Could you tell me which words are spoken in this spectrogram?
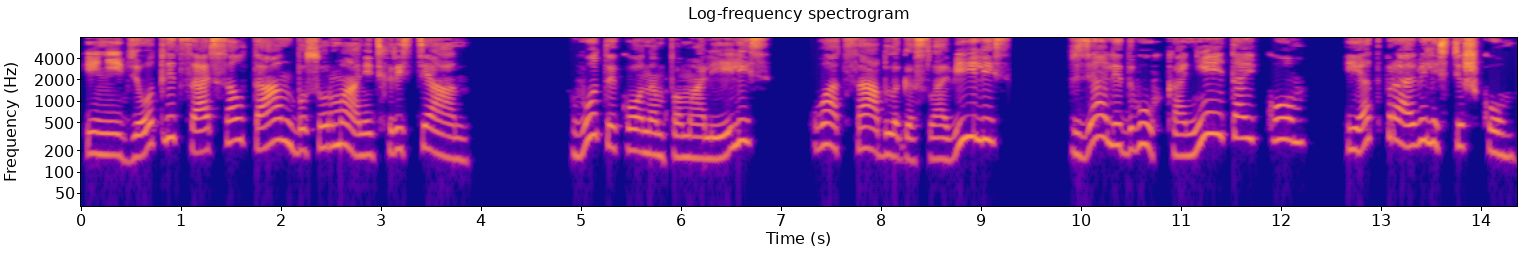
и не идет ли царь Салтан басурманить христиан. Вот иконам помолились, у отца благословились, взяли двух коней тайком и отправились тишком.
